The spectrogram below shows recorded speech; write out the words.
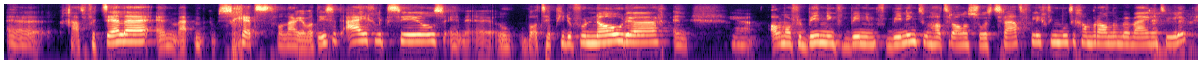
eh, gaat vertellen en schetst van, nou ja, wat is het eigenlijk sales? En eh, wat heb je ervoor nodig? En ja. allemaal verbinding, verbinding, verbinding. Toen had er al een soort straatverlichting moeten gaan branden bij mij natuurlijk.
